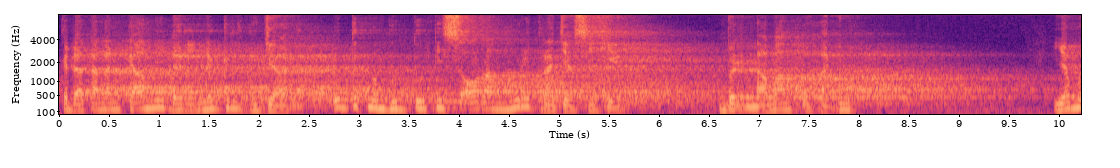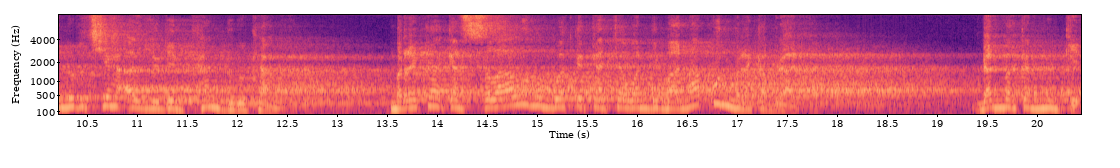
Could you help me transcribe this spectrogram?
Kedatangan kami dari negeri Gujarat untuk membuntuti seorang murid Raja Sihir bernama Bahadur. Yang menurut Syekh Al-Yudin Khan guru kami, mereka akan selalu membuat kekacauan di mana pun mereka berada. Dan bahkan mungkin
